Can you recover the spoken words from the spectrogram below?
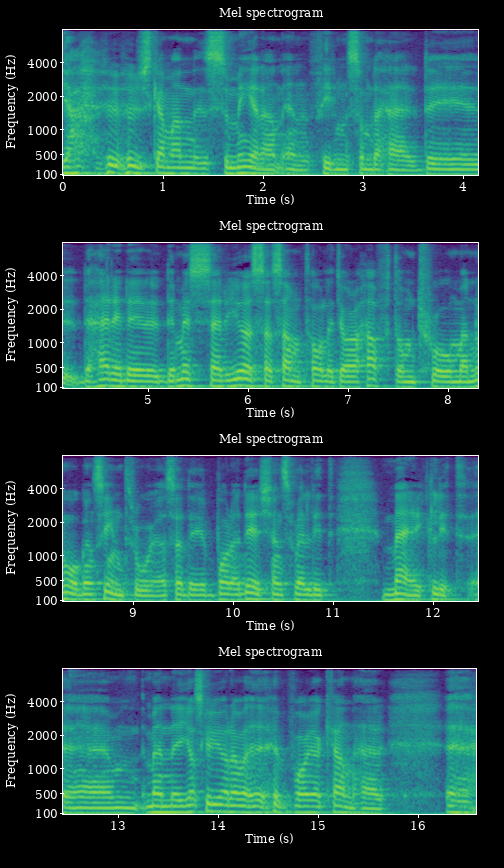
Ja, hur, hur, ska man summera en film som det här? Det, det här är det, det, mest seriösa samtalet jag har haft om trauma någonsin tror jag. Så det, bara det känns väldigt märkligt. Eh, men jag ska göra eh, vad jag kan här. Eh,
